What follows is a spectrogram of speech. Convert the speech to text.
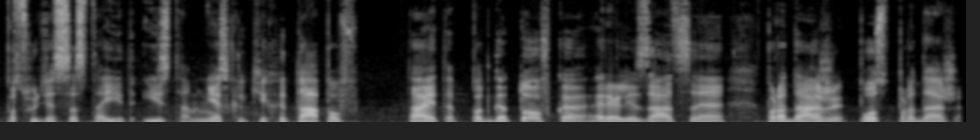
по сути, состоит из там нескольких этапов. Да, это подготовка, реализация, продажи, постпродажи.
